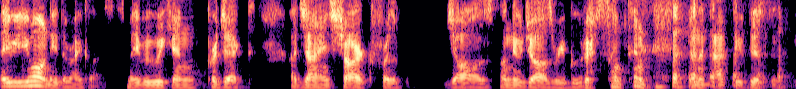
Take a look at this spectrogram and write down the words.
maybe you won't need the right glasses. Maybe we can project a giant shark for the Jaws, a new Jaws reboot or something in the not too distant.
